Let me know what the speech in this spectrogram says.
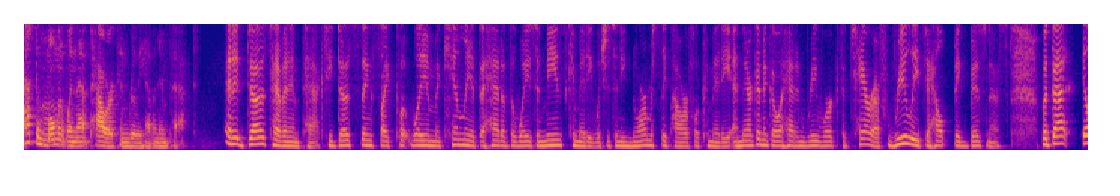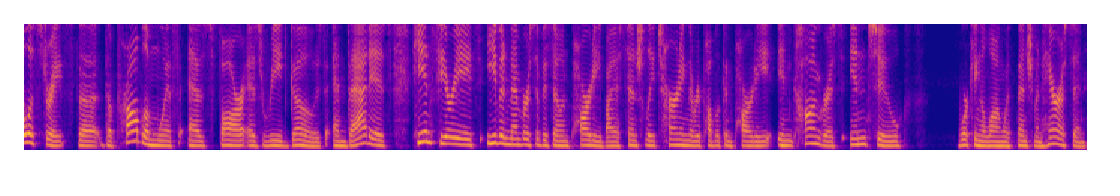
at the moment when that power can really have an impact. And it does have an impact. He does things like put William McKinley at the head of the Ways and Means Committee, which is an enormously powerful committee. And they're going to go ahead and rework the tariff really to help big business. But that illustrates the, the problem with as far as Reed goes. And that is he infuriates even members of his own party by essentially turning the Republican Party in Congress into working along with Benjamin Harrison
